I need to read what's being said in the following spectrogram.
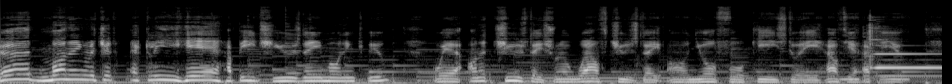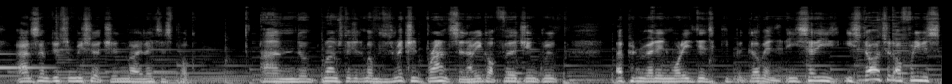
Good morning, Richard Eckley here. Happy Tuesday morning to you. We're on a Tuesday, so on a Wealth Tuesday on your four keys to a healthier, happier you. And so I'm doing some research in my latest book. And what I'm studying at the moment is Richard Branson, how he got Virgin Group up and running, what he did to keep it going. He said he, he started off when he was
